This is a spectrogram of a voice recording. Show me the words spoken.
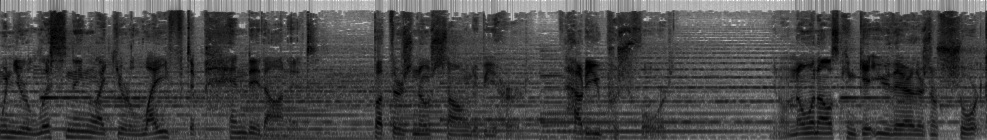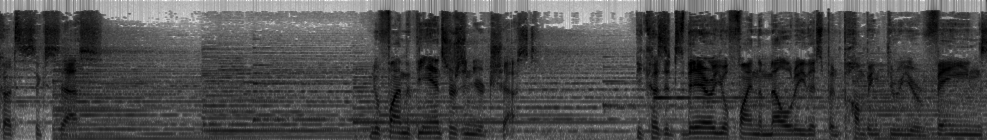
When you're listening like your life depended on it, but there's no song to be heard. How do you push forward? You know, no one else can get you there. There's no shortcut to success. You'll find that the answer's in your chest. Because it's there you'll find the melody that's been pumping through your veins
